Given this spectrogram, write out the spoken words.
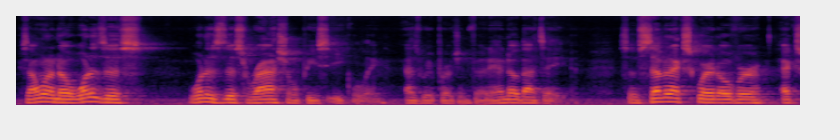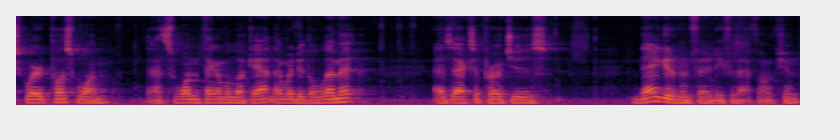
Because I want to know what is this what is this rational piece equaling as we approach infinity. I know that's 8. So 7x squared over x squared plus 1 that's one thing I'm to look at. Then we'll do the limit as x approaches negative infinity for that function.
